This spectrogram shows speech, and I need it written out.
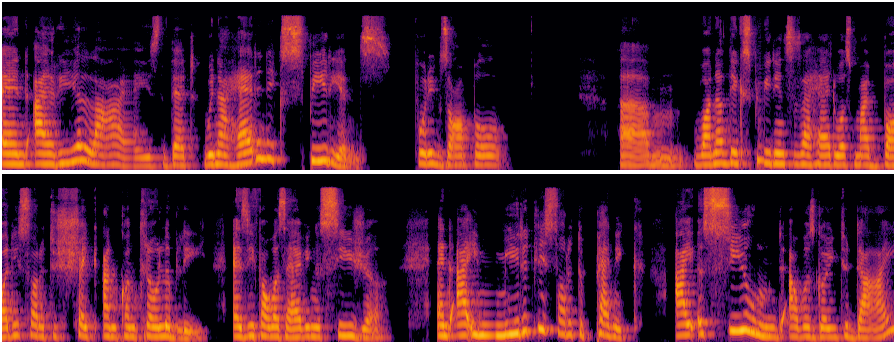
and I realized that when I had an experience, for example, um, one of the experiences I had was my body started to shake uncontrollably, as if I was having a seizure. And I immediately started to panic. I assumed I was going to die.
